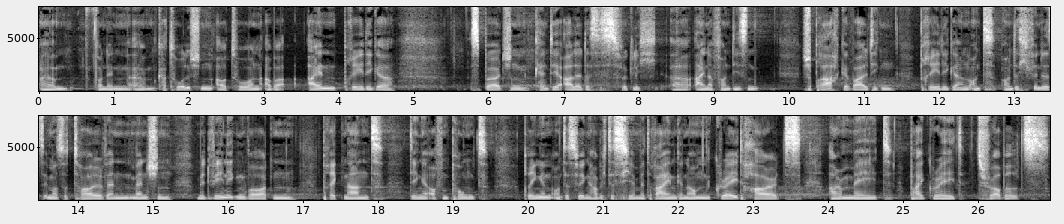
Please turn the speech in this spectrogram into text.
ähm, von den ähm, katholischen Autoren, aber ein Prediger, Spurgeon kennt ihr alle, das ist wirklich äh, einer von diesen sprachgewaltigen Predigern. Und, und ich finde es immer so toll, wenn Menschen mit wenigen Worten prägnant Dinge auf den Punkt bringen. Und deswegen habe ich das hier mit reingenommen. Great hearts are made by great troubles.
